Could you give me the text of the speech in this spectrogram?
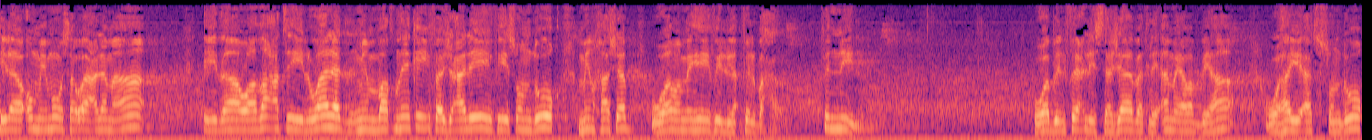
إلى أم موسى وأعلمها إذا وضعت الولد من بطنك فاجعليه في صندوق من خشب ورميه في البحر في النيل. وبالفعل استجابت لأمر ربها وهيئت الصندوق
